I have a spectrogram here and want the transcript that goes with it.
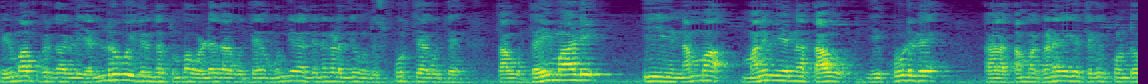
ನಿರ್ಮಾಪಕರಿಗಾಗಲಿ ಎಲ್ರಿಗೂ ಇದರಿಂದ ತುಂಬಾ ಒಳ್ಳೆಯದಾಗುತ್ತೆ ಮುಂದಿನ ದಿನಗಳಲ್ಲಿ ಒಂದು ಸ್ಫೂರ್ತಿಯಾಗುತ್ತೆ. ತಾವು ದಯಮಾಡಿ ಈ ನಮ್ಮ ಮನವಿಯನ್ನ ತಾವು ಈ ಕೂಡಲೇ ತಮ್ಮ ಗಣನೆಗೆ ತೆಗೆದುಕೊಂಡು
